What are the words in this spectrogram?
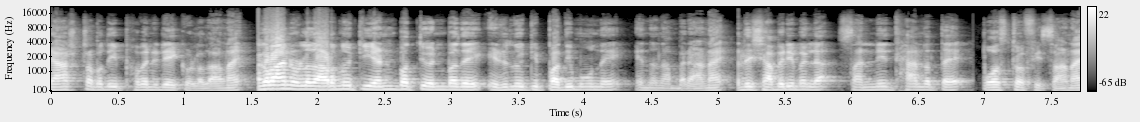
രാഷ്ട്രപതി ഭവനിലേക്കുള്ളതാണ്. ഭഗവാനുള്ളത് അറുന്നൂറ്റി എൺപത്തി ഒൻപത് എഴുന്നൂറ്റി പതിമൂന്ന് എന്ന നമ്പറാണ് അത് ശബരിമല സന്നിധാനത്തെ പോസ്റ്റ് ഓഫീസാണ്.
